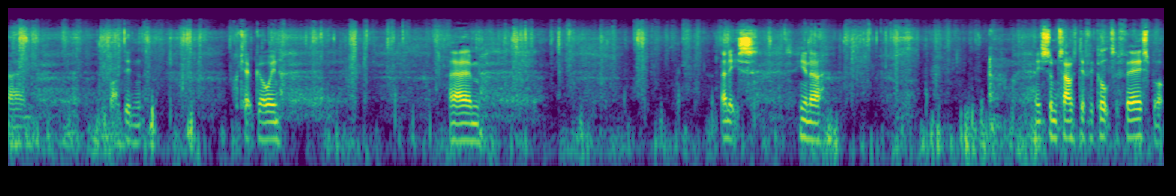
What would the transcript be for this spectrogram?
um, but I didn't. I kept going. Um, and it's you know it's sometimes difficult to face, but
